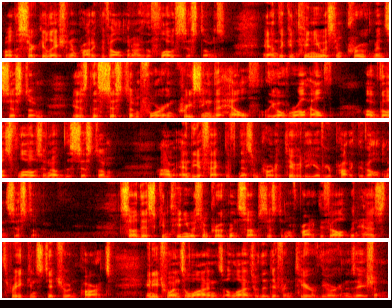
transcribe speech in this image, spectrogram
Well, the circulation and product development are the flow systems, and the continuous improvement system is the system for increasing the health, the overall health of those flows and of the system, um, and the effectiveness and productivity of your product development system. So this continuous improvement subsystem of product development has three constituent parts, and each one aligns, aligns with a different tier of the organization.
